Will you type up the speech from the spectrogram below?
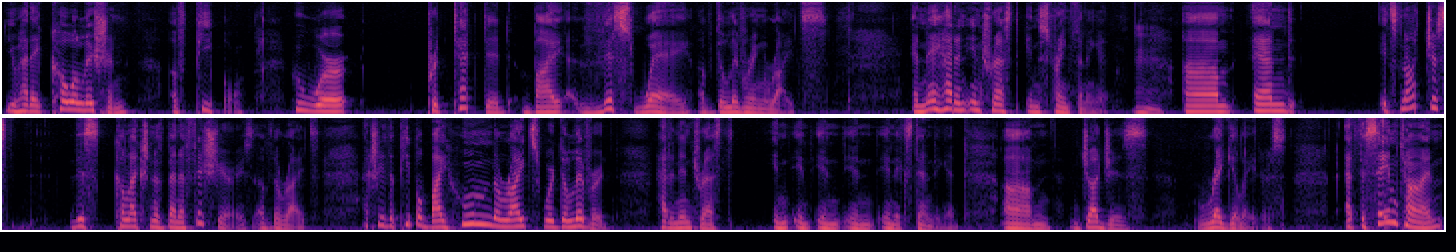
you had a coalition of people who were protected by this way of delivering rights. And they had an interest in strengthening it. Um, and it's not just this collection of beneficiaries of the rights. Actually, the people by whom the rights were delivered had an interest in, in, in, in, in extending it. Um, judges, regulators. At the same time,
